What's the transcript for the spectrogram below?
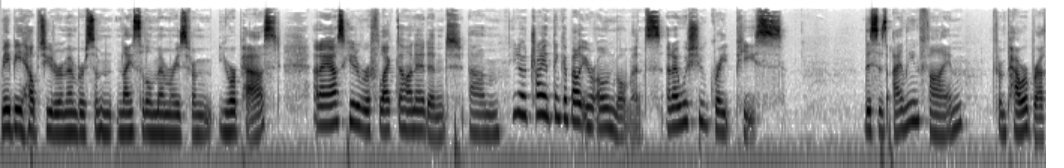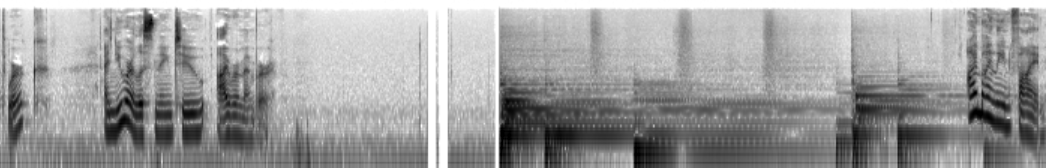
maybe helped you to remember some nice little memories from your past. And I ask you to reflect on it and, um, you know, try and think about your own moments. And I wish you great peace. This is Eileen Fine from Power Breathwork, and you are listening to I Remember. I'm Eileen Fine,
